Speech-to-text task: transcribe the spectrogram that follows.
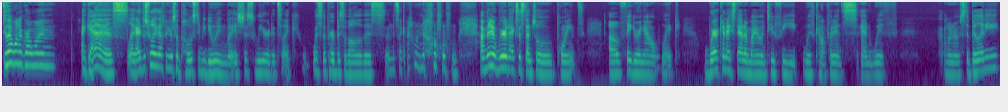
do I want to grow one? I guess. Like, I just feel like that's what you're supposed to be doing, but it's just weird. It's like, what's the purpose of all of this? And it's like, I don't know. I'm in a weird existential point of figuring out, like, where can I stand on my own two feet with confidence and with, I don't know, stability.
